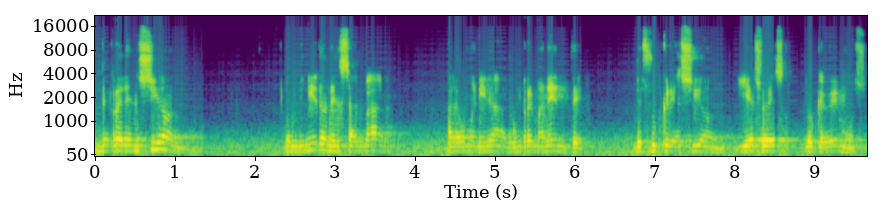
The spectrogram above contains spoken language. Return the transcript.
de redención, convinieron en salvar a la humanidad, un remanente de su creación. Y eso es lo que vemos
